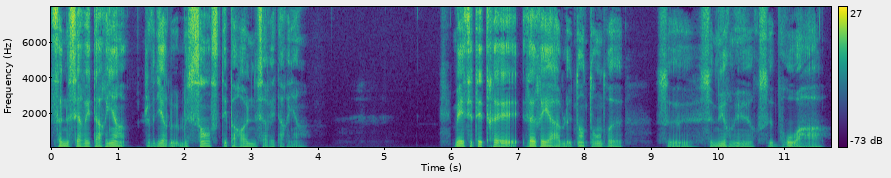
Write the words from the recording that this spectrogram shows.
ça ne servait à rien. Je veux dire, le, le sens des paroles ne servait à rien. Mais c'était très agréable d'entendre ce, ce murmure, ce brouhaha,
